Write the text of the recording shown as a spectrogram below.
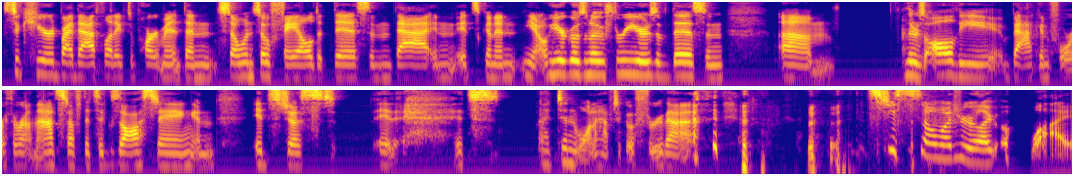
secured by the athletic department, then so and so failed at this and that, and it's gonna, you know, here goes another three years of this, and um, there's all the back and forth around that stuff that's exhausting, and it's just it it's I didn't want to have to go through that. it's just so much where you're like, oh, why?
